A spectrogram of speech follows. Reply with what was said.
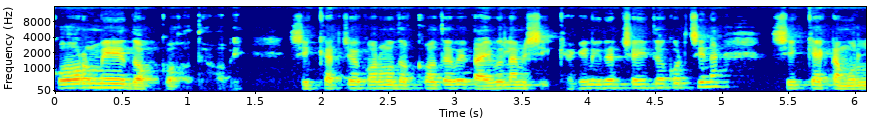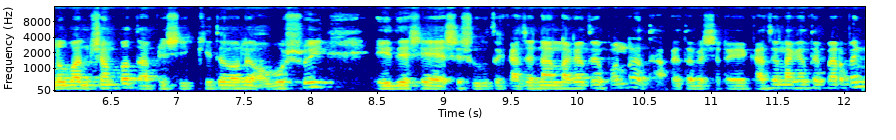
কর্মে দক্ষ হতে হবে শিক্ষার চেয়ে কর্মদক্ষ হতে হবে, তাই বলে আমি শিক্ষাকে নিরুৎসাহিত করছি না। শিক্ষা একটা মূল্যবান সম্পদ, আপনি শিক্ষিত হলে অবশ্যই এই দেশে এসে শুরুতে কাজে না লাগাতে পারলে ধাপে ধাপে সেটাকে কাজে লাগাতে পারবেন।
